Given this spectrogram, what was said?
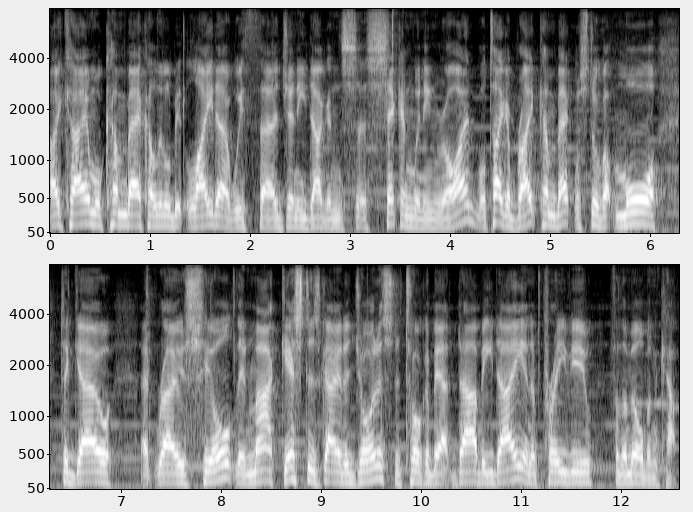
Okay, and we'll come back a little bit later with uh, Jenny Duggan's uh, second winning ride. We'll take a break, come back. We've still got more to go at Rosehill. Then Mark Guest is going to join us to talk about Derby Day and a preview for the Melbourne Cup.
